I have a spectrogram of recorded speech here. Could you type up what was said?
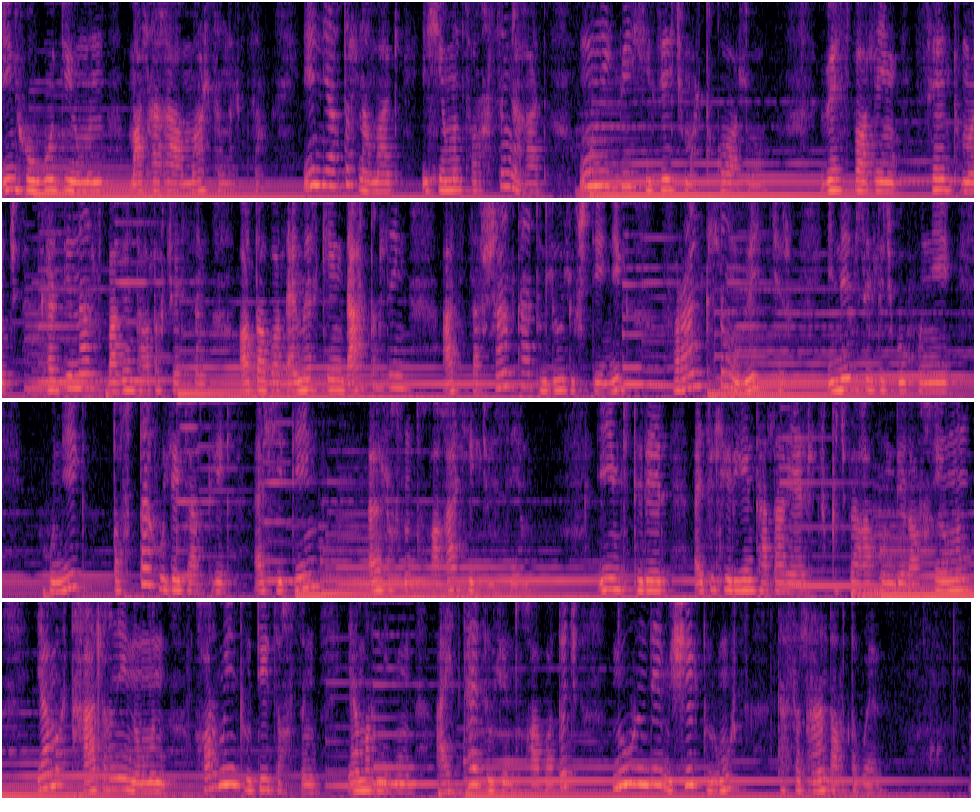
Энэ хөвгүүдийн өмнө малгайгаа амаар санагдсан. Энэ явдал намайг их юмд сургасан агаад Үүнийг би хизээч мартахгүй болов уу? Вестболын Сент Муж Кардиналс багийн тоглогч байсан. Одоо бол Америкийн даатгалын аз завшаантай төлөөлөгчдийн нэг Франклин Вечер инээмсэглэж буй хүний хүнийг дуртай хүлээж авдгийг аль хэдийн ойлгосон тухайга хэлж байсан юм. Иймд тэрээр ажил хэргийн талаар ярилцах гэж байгаа хүн дээр орохын өмнө ямагт хаалганы өмнө хормын төдий зогсон ямар нэгэн аятай зүйлийн тухай бодож нүүрэндээ Мишель Төрмөгц тасалгаанд ордог байв.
